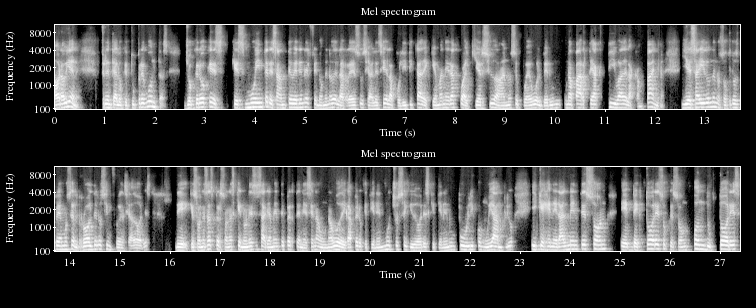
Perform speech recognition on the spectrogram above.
Ahora bien, frente a lo que tú preguntas, yo creo que es, que es muy interesante ver en el fenómeno de las redes sociales y de la política de qué manera cualquier ciudadano se puede volver una parte activa de la campaña. Y es ahí donde nosotros vemos el rol de los influenciadores, que son esas personas que no necesariamente pertenecen a una bodega, pero que tienen muchos seguidores, que tienen un público muy amplio y que generalmente son eh, vectores o que son conductores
